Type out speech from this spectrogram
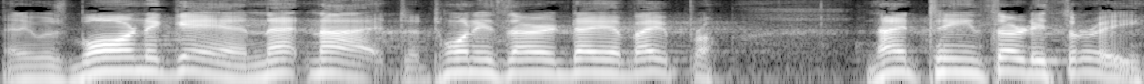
And he was born again that night, the 23rd day of April, 1933.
